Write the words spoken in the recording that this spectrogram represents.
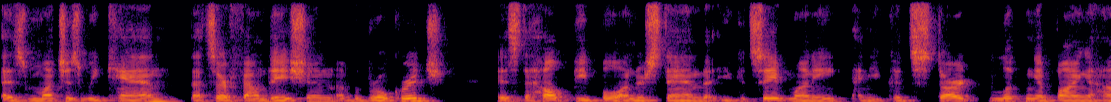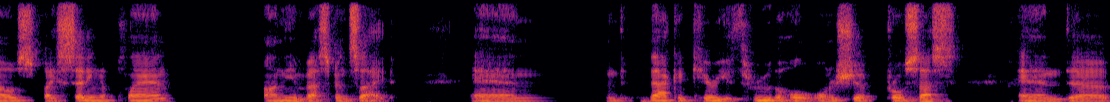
as much as we can. That's our foundation of the brokerage is to help people understand that you could save money and you could start looking at buying a house by setting a plan on the investment side. And that could carry you through the whole ownership process. And, uh,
